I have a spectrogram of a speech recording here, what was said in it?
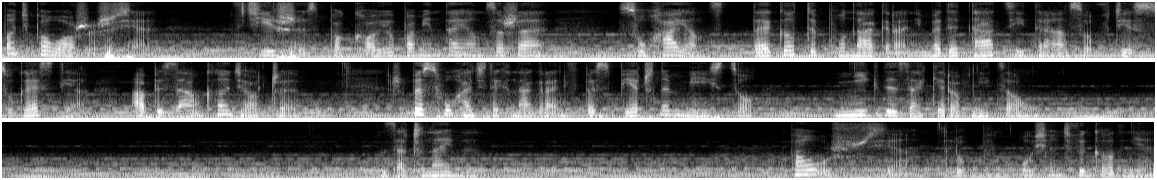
bądź położysz się w ciszy, spokoju, pamiętając, że słuchając tego typu nagrań, medytacji, transów, gdzie jest sugestia, aby zamknąć oczy, żeby słuchać tych nagrań w bezpiecznym miejscu, nigdy za kierownicą. Zaczynajmy. Połóż się lub usiądź wygodnie.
